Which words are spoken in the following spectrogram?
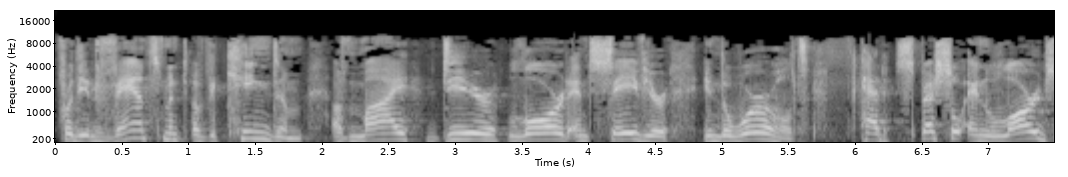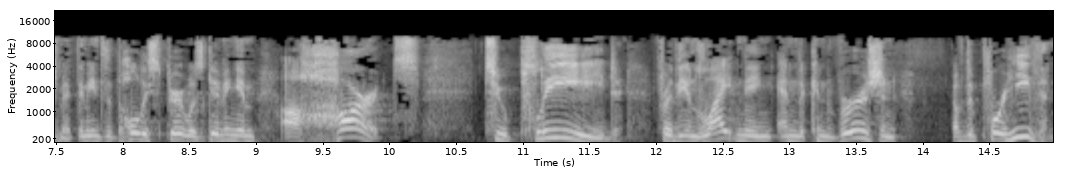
for the advancement of the kingdom of my dear Lord and Savior in the world. Had special enlargement. That means that the Holy Spirit was giving him a heart to plead for the enlightening and the conversion of the poor heathen.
